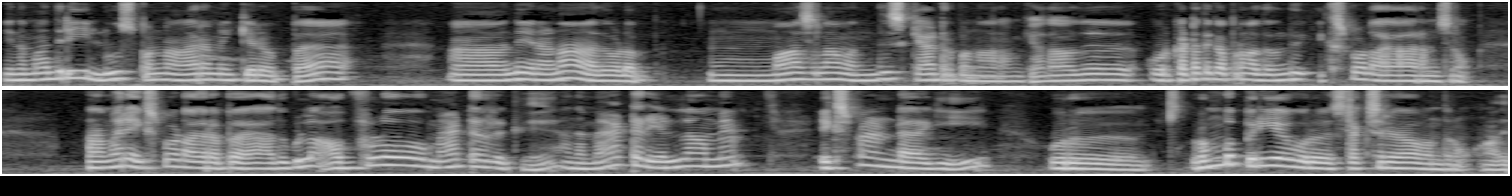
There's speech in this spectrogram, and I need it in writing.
இந்த மாதிரி லூஸ் பண்ண ஆரம்பிக்கிறப்ப வந்து என்னென்னா அதோட மாஸ்லாம் வந்து ஸ்கேட்டர் பண்ண ஆரம்பிக்கும். அதாவது ஒரு கட்டத்துக்கு அப்புறம் அது வந்து எக்ஸ்ப்ளோர்ட் ஆக ஆரம்பிச்சிடும் அந்த மாதிரி எக்ஸ்ப்ளோர்ட் ஆகிறப்ப அதுக்குள்ளே அவ்வளோ மேட்டர் இருக்குது அந்த மேட்டர் எல்லாமே எக்ஸ்பேண்ட் ஆகி ஒரு ரொம்ப பெரிய ஒரு ஸ்ட்ரக்சராக வந்துடும் அது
